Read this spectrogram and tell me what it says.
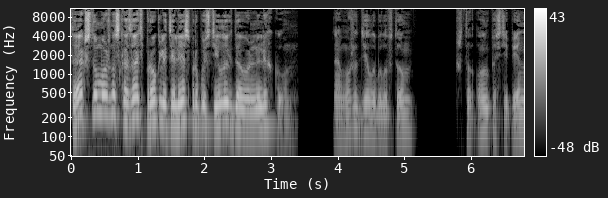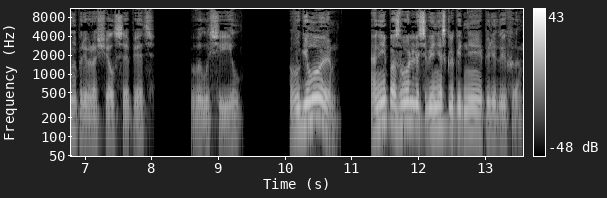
Так что, можно сказать, проклятый лес пропустил их довольно легко. А может, дело было в том, что он постепенно превращался опять в Элосиил. В Угилое они позволили себе несколько дней передыха,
